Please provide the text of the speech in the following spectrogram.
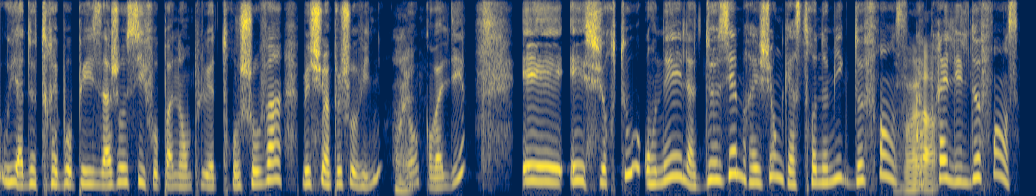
où il y a de très beaux paysages aussi. Il faut pas non plus être trop chauvin, mais je suis un peu chauvine, donc on va le dire. Et, et, surtout, on est la deuxième région gastronomique de France, après l'île de France.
